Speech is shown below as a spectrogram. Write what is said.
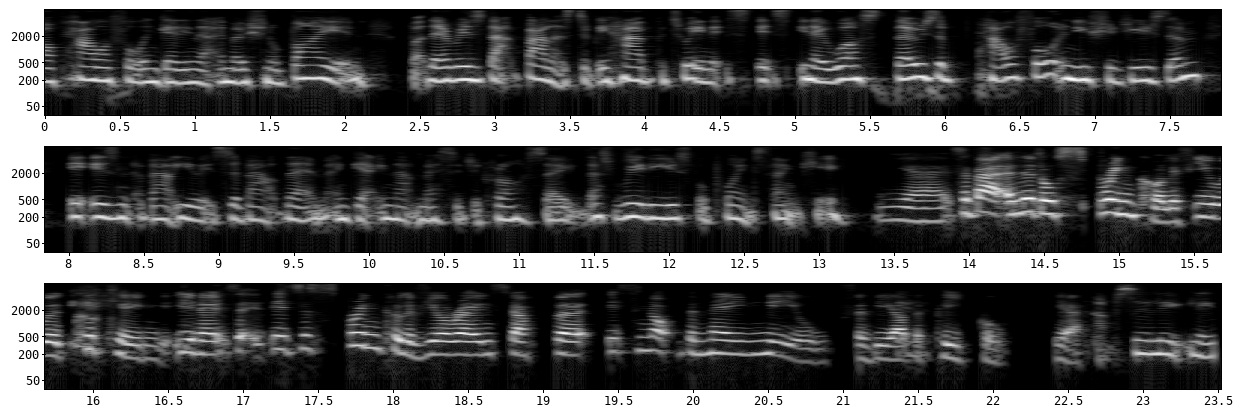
are powerful in getting that emotional buy-in but there is that balance to be had between it's it's you know whilst those are powerful and you should use them it isn't about you it's about them and getting that message across. So that's really useful points. Thank you. Yeah it's about a little sprinkle. If you were cooking you know it's a, it's a sprinkle of your own stuff but it's not the main meal for the other yeah. people. Yeah. Absolutely.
